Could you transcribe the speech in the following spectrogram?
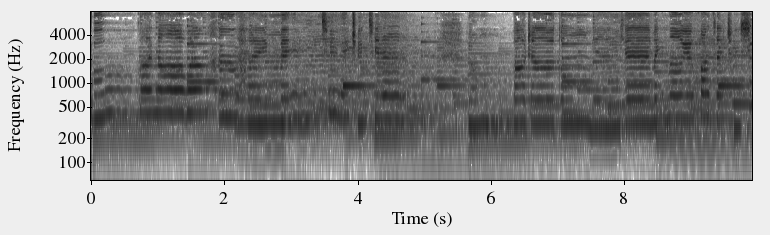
不怪那吻痕还没积累成茧，拥抱着冬眠也没能羽化再成仙，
